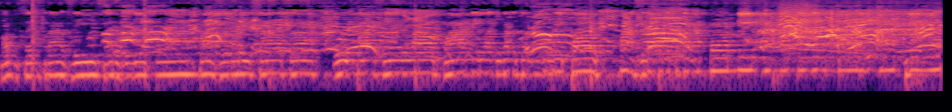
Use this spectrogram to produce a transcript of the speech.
konsentrasi servinya pelan pasti dari salsa umpan sela Fani lakukan serbu recall masih dapat ditekan Moni Adela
